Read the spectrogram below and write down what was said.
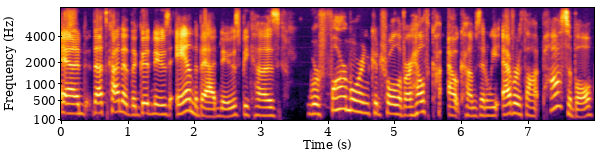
And that's kind of the good news and the bad news because we're far more in control of our health outcomes than we ever thought possible.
